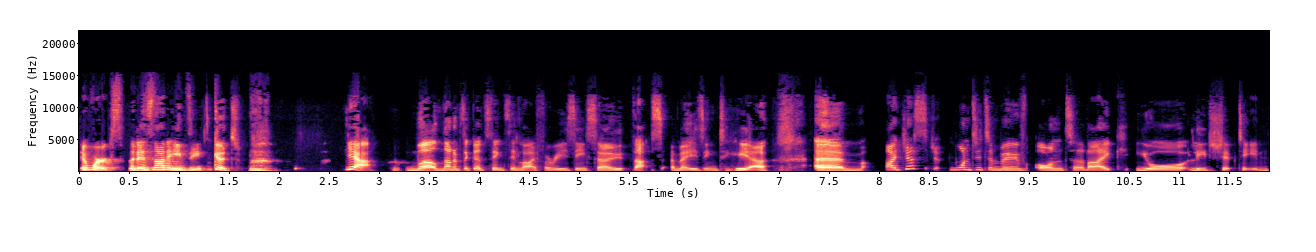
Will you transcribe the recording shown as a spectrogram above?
It works but it's not easy. Good. Yeah well none of the good things in life are easy so that's amazing to hear um I just wanted to move on to like your leadership team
